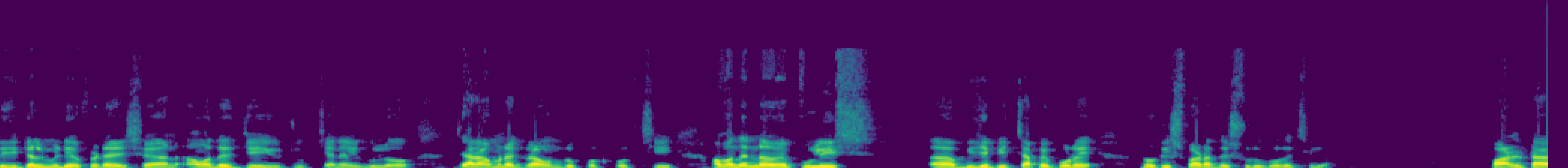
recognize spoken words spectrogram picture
ডিজিটাল মিডিয়া ফেডারেশন আমাদের যে ইউটিউব চ্যানেলগুলো যারা আমরা গ্রাউন্ড রিপোর্ট করছি, আমাদের নামে পুলিশ বিজেপির চাপে পড়ে নোটিশ পাঠাতে শুরু করেছিল। পাল্টা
